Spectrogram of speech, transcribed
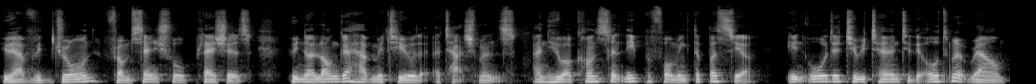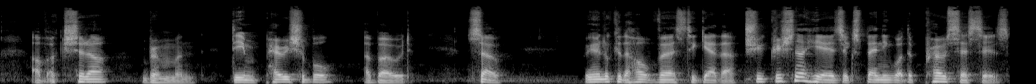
who have withdrawn from sensual pleasures, who no longer have material attachments, and who are constantly performing tapasya in order to return to the ultimate realm of Akshara Brahman, the imperishable abode. So, we're going to look at the whole verse together. Sri Krishna here is explaining what the process is,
